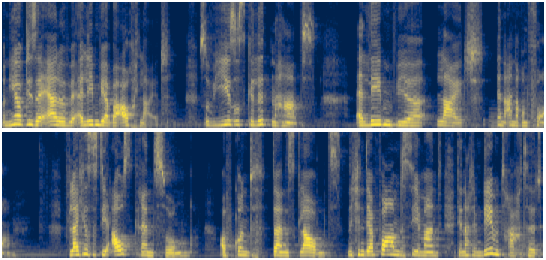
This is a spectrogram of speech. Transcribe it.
Und hier auf dieser Erde erleben wir aber auch Leid. So wie Jesus gelitten hat, erleben wir Leid in anderen Formen. Vielleicht ist es die Ausgrenzung aufgrund deines Glaubens. Nicht in der Form, dass jemand dir nach dem Leben trachtet,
